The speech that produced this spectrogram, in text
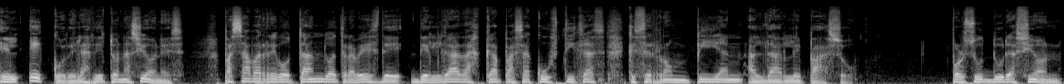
El eco de las detonaciones pasaba rebotando a través de delgadas capas acústicas que se rompían al darle paso. Por su duración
